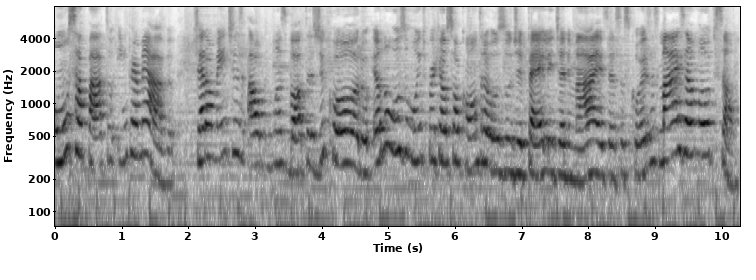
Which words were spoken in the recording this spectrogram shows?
um sapato impermeável. Geralmente algumas botas de couro, eu não uso muito porque eu sou contra o uso de pele de animais, essas coisas, mas é uma opção.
